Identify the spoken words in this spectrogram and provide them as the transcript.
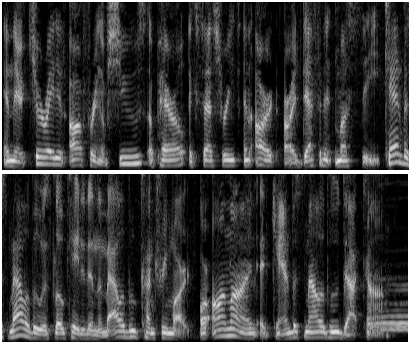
and their curated offering of shoes, apparel, accessories, and art are a definite must see. Canvas Malibu is located in the Malibu Country Mart or online at canvasmalibu.com.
